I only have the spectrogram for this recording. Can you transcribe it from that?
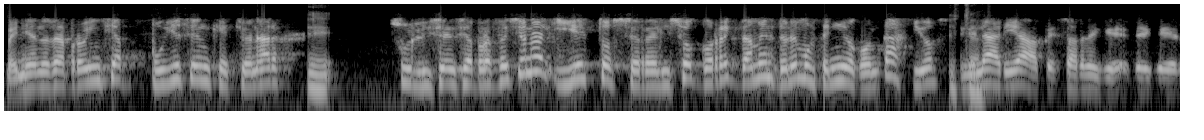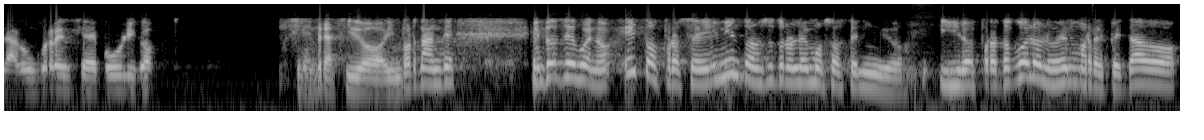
venían de otra provincia pudiesen gestionar eh. su licencia profesional y esto se realizó correctamente. No hemos tenido contagios en el área, a pesar de que, de que la concurrencia de público siempre ha sido importante. Entonces, bueno, estos procedimientos nosotros lo hemos sostenido y los protocolos los hemos respetado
